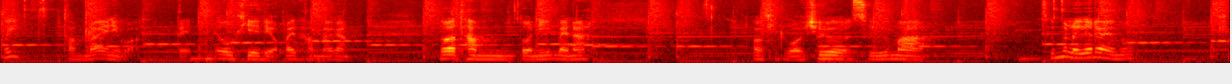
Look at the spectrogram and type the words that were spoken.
เฮ้ยทำได้นี่หว่าแต่โอเคเดี๋ยวค่อยทำแล้วกันก็ทำตัวนี้ไปนะ Orchid Watcher ซื้อมา ซื้อมาเลยก็ได้มั้งโอเค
